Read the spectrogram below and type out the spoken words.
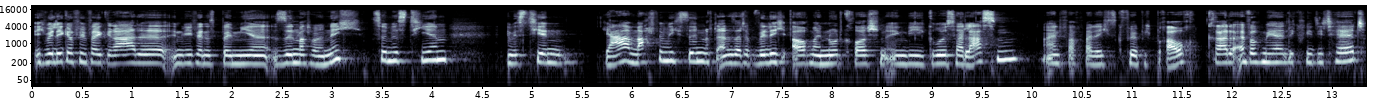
ich überlege auf jeden Fall gerade, inwiefern es bei mir Sinn macht oder nicht zu investieren. Investieren, ja, macht für mich Sinn. Auf der anderen Seite will ich auch meinen Notgroschen irgendwie größer lassen. Einfach, weil ich das Gefühl habe, ich brauche gerade einfach mehr Liquidität.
